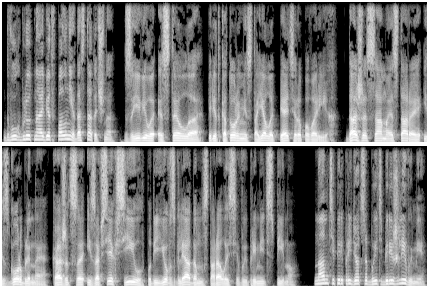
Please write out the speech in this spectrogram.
«Двух блюд на обед вполне достаточно», заявила Эстелла, перед которыми стояло пятеро поварих. Даже самая старая и сгорбленная, кажется, изо всех сил под ее взглядом старалась выпрямить спину. «Нам теперь придется быть бережливыми».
